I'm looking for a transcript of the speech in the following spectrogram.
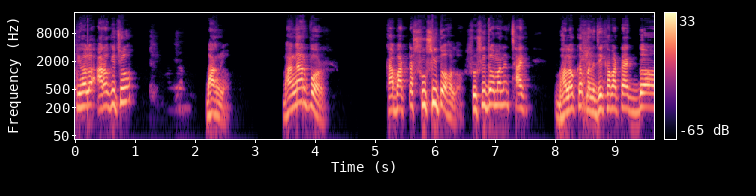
কি হলো? আরও কিছু ভাঙলো। ভাঙার পর খাবারটা শোষিত হলো। শোষিত মানে ভালো মানে যে খাবারটা একদম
